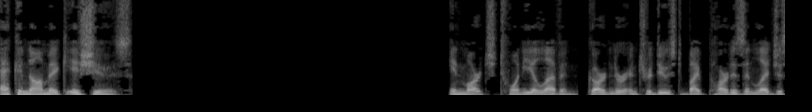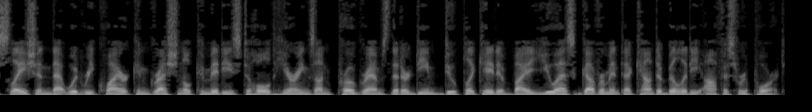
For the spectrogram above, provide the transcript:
Economic issues In March 2011, Gardner introduced bipartisan legislation that would require congressional committees to hold hearings on programs that are deemed duplicative by a U.S. Government Accountability Office report.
